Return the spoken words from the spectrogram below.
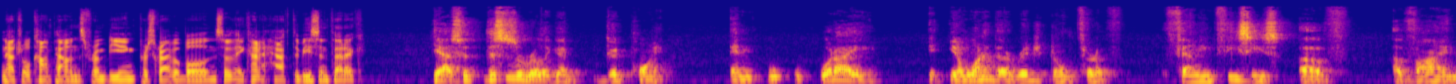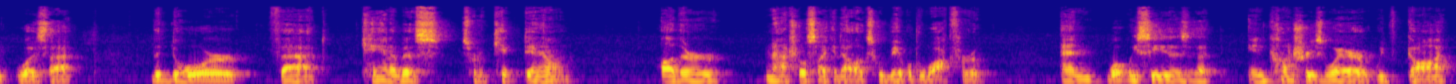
natural compounds from being prescribable, and so they kind of have to be synthetic? Yeah, so this is a really good good point. And what I, you know, one of the original sort of founding theses of of Vine was that the door that cannabis sort of kicked down, other natural psychedelics will be able to walk through. And what we see is that in countries where we've got,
